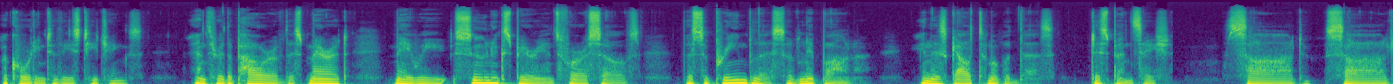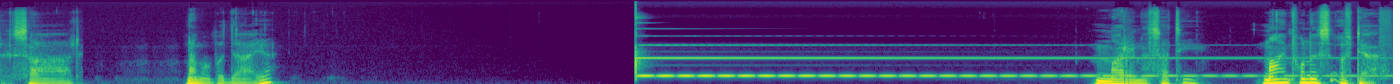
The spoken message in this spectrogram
according to these teachings. And through the power of this merit, may we soon experience for ourselves the supreme bliss of Nibbana in this Gautama Buddha's dispensation. Sadhu, sadhu, sadhu. Namo Buddhaya. Maranasati, mindfulness of death.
